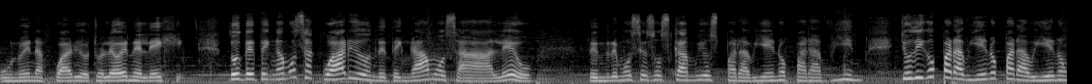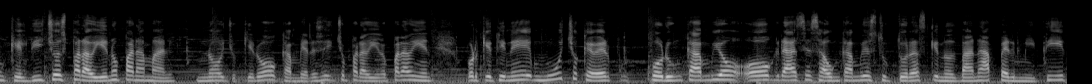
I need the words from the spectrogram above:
uno en Acuario, otro Leo en el eje. Donde tengamos Acuario, donde tengamos a Leo, tendremos esos cambios para bien o para bien. Yo digo para bien o para bien, aunque el dicho es para bien o para mal. No, yo quiero cambiar ese dicho para bien o para bien, porque tiene mucho que ver por un cambio o gracias a un cambio de estructuras que nos van a permitir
